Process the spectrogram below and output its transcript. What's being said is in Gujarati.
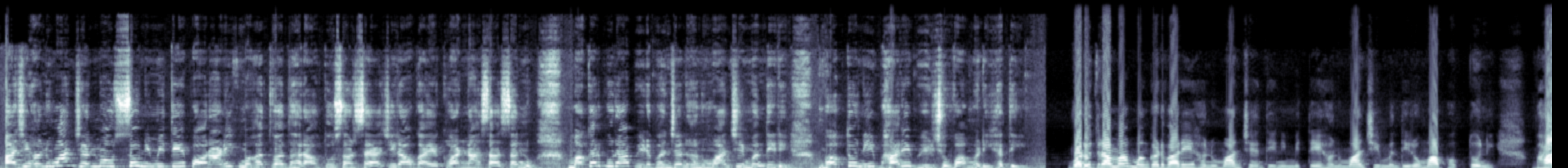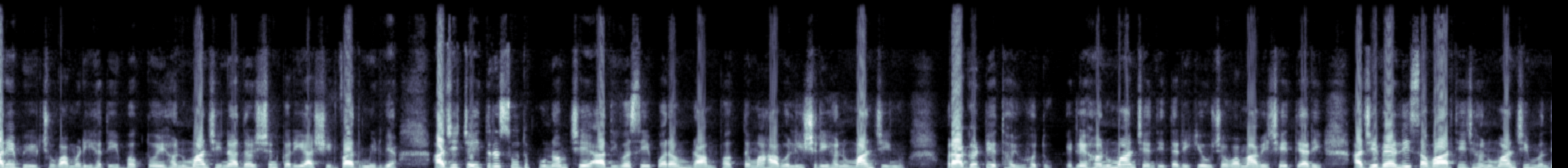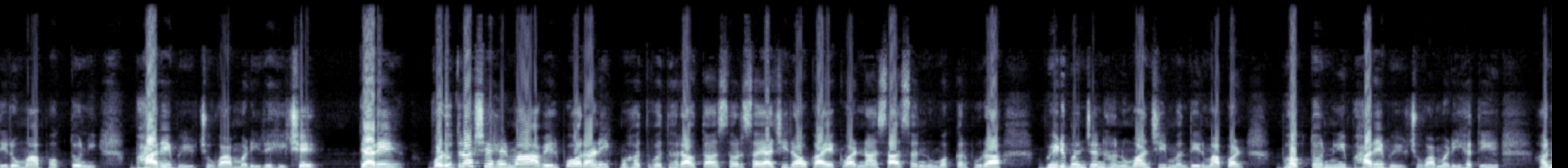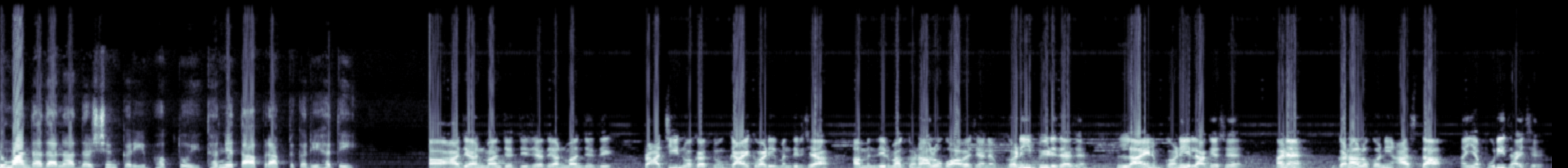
આજે હનુમાન જન્મ ઉત્સવ નિમિત્તે પૌરાણિક મહત્વ ધરાવતું સર સયાજીરાવ ગાયકવાડના શાસનનું મકરપુરા ભીડભંજન હનુમાનજી મંદિરે ભક્તોની ભારે ભીડ જોવા મળી હતી. વડોદરામાં મંગળવારે હનુમાન જયંતિ નિમિત્તે હનુમાનજી મંદિરોમાં ભક્તોની ભારે ભીડ જોવા મળી હતી. ભક્તોએ હનુમાનજીના દર્શન કરી આશીર્વાદ મેળવ્યા. આજે ચૈત્ર સુદ પૂનમ છે. આ દિવસે પરમ રામ ભક્ત મહાબલી શ્રી હનુમાનજીનું પ્રાગટ્ય થયું હતું. એટલે હનુમાન જયંતિ તરીકે ઉજવવામાં આવે છે. ત્યારે આજે વહેલી સવારથી જ હનુમાનજી મંદિરોમાં ભક્તોની ભારે ભીડ જોવા મળી રહી છે. ત્યારે વડોદરા શહેરમાં આવેલ પૌરાણિક મહત્વ ધરાવતા સર સયાજીરાવ ગાયકવાડના શાસનનું મકરપુરા ભીડભંજન હનુમાનજી મંદિરમાં પણ ભક્તોની ભારે ભીડ જોવા મળી હતી. હનુમાન દાદાના દર્શન કરી ભક્તોએ ધન્યતા પ્રાપ્ત કરી હતી. આજે હનુમાન જયંતિ છે, તે હનુમાન જયંતિ પ્રાચીન વખતનું. ગાયકવાડી મંદિર છે આ મંદિરમાં ઘણા લોકો આવે છે અને ઘણી ભીડ થાય છે. લાઈન ઘણી લાગે છે અને ઘણા લોકોની આસ્થા અહીંયા પૂરી થાય છે.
